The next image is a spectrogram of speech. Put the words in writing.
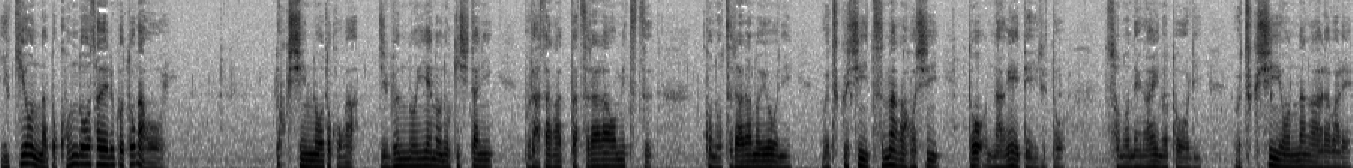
雪女と混同されることが多い。独身の男が自分の家の軒下にぶら下がったつららを見つつこのつららのように美しい妻が欲しいと嘆いているとその願いの通り美しい女が現れ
